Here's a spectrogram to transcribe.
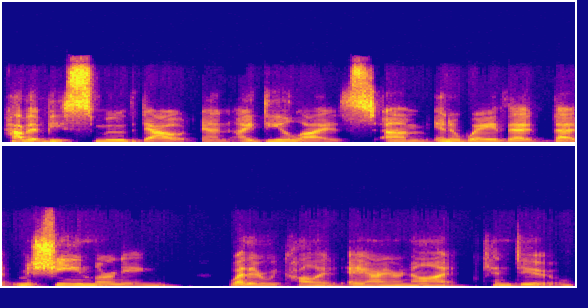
have it be smoothed out and idealized um, in a way that that machine learning, whether we call it AI or not, can do.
